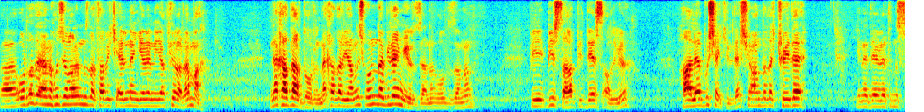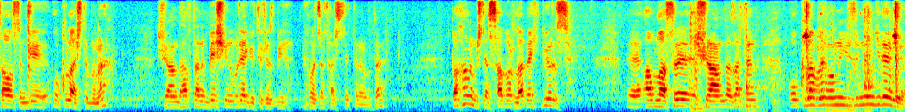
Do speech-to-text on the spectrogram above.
Ee, orada da yani hocalarımız da tabii ki elinden geleni yapıyorlar ama ne kadar doğru, ne kadar yanlış onu da bilemiyoruz yani olduğu zaman. Bir, bir saat bir ders alıyor. Hala bu şekilde. Şu anda da köyde yine devletimiz sağ olsun bir okul açtı buna. Şu anda haftanın beş günü buraya götürüyoruz. Bir, bir hoca tahsis ettiler burada. Bakalım işte sabırla bekliyoruz. Ee, ablası şu anda zaten okula bile onun yüzünden gidemiyor.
